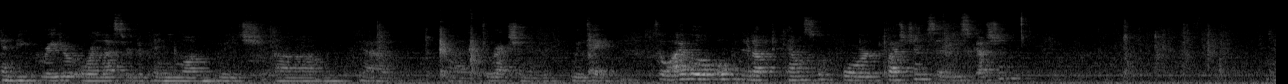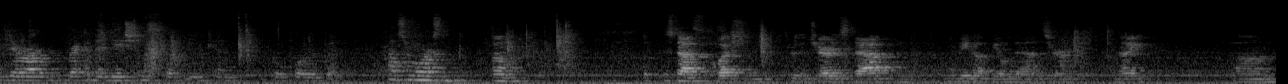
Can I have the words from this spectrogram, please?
can be greater or lesser depending on which um, uh, uh, direction we take. So I will open it up to council for questions and discussion. And there are recommendations that you can go forward with. Councillor Morrison. Um, Just ask the question through the chair to staff, and you may not be able to answer tonight. Um,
